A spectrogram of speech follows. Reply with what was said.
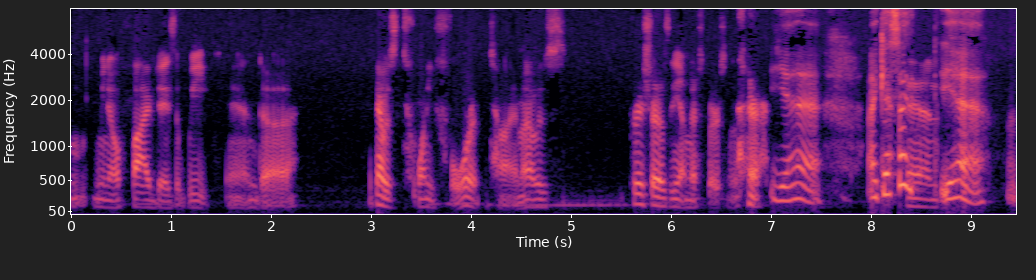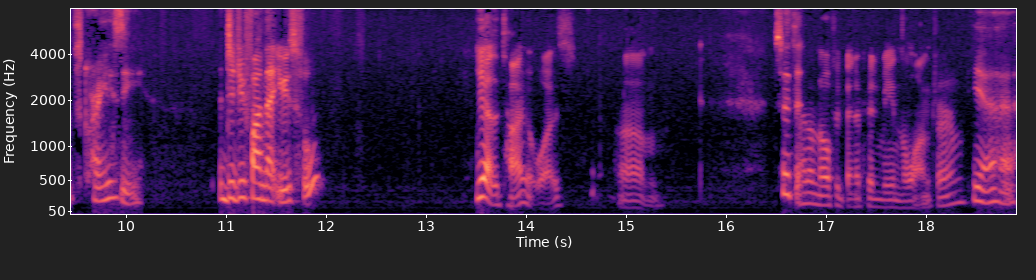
you know, five days a week, and uh, I think I was 24 at the time. I was pretty sure I was the youngest person there. Yeah. I guess I And- yeah, that's crazy. Did you find that useful? Yeah, at the time it was. Um, So I don't know if it benefited me in the long term. yeah.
